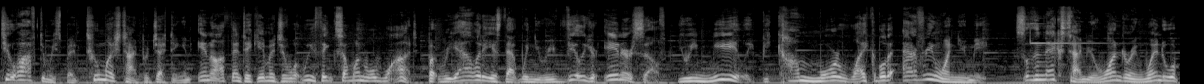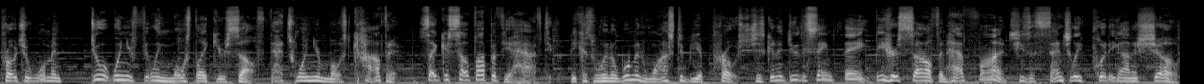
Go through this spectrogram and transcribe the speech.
Too often we spend too much time projecting an inauthentic image of what we think someone will want. But reality is that when you reveal your inner self, you immediately become more likable to everyone you meet. So the next time you're wondering when to approach a woman, do it when you're feeling most like yourself. That's when you're most confident. Psych yourself up if you have to, because when a woman wants to be approached, she's going to do the same thing. Be herself and have fun. She's essentially putting on a show.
